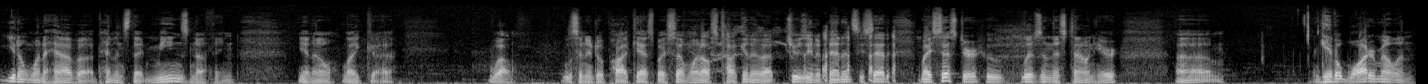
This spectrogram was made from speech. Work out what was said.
you don't want to have a penance that means nothing. You know, like, uh, well, listening to a podcast by someone else talking about choosing a penance. He said, "My sister, who lives in this town here, um, gave up watermelon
